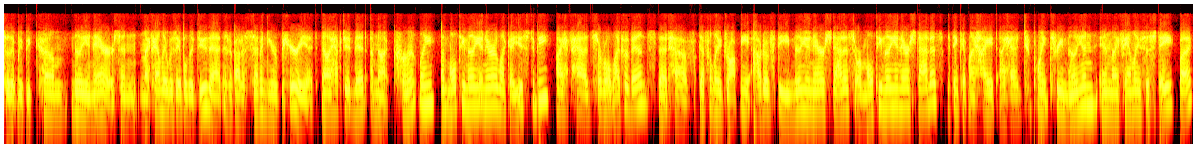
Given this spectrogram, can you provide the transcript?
so that we become millionaires. And my family was able to do that in about a seven year period. Now, I have to admit, I'm not currently a multimillionaire like I used to be. I have had several life events that have definitely dropped me out of the millionaire status or multimillionaire status. I think at my height, I had 2.3 million in my family's estate, but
